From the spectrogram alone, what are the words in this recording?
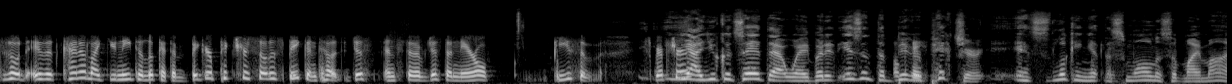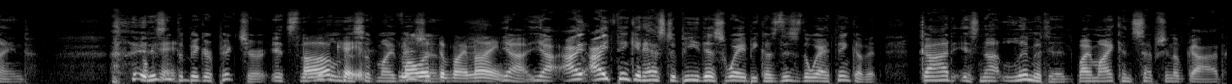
so is it kind of like you need to look at the bigger picture, so to speak, until just instead of just a narrow piece of scripture? Yeah, you could say it that way, but it isn't the bigger okay. picture. It's looking at the smallness of my mind. It okay. not the bigger picture. It's the okay. littleness of my vision. Smallest of my mind. Yeah, yeah. I, I think it has to be this way because this is the way I think of it. God is not limited by my conception of God.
